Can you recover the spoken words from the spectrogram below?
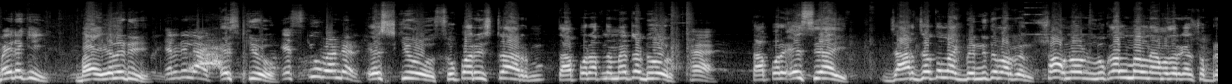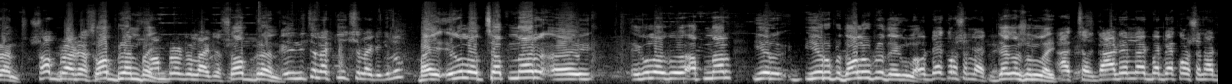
ভাই এটা কি? ভাই LED LED light SQ SQ ব্র্যান্ডের। এসকিউ সুপার স্টার তারপর আপনার মেটাডোর হ্যাঁ। তারপর এসিআই যার যত লাগবে নিতে পারবেন। সব লোকাল মাল না আমাদের কাছে সব ব্র্যান্ড সব ব্র্যান্ড আছে। সব ব্র্যান্ড ভাই। সব ব্র্যান্ড লাইট আছে। সব ব্র্যান্ড এই নিচে লাইট কি লাইট এগুলো? ভাই এগুলো হচ্ছে আপনার এই এগুলো আপনার ইয়ের ইয়ের উপরে দেওয়ালের উপরে এগুলো। ডেকোরেশন লাইট ডেকোরেশন লাইট আচ্ছা গার্ডেন লাইট বা ডেকোরেশন লাইট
